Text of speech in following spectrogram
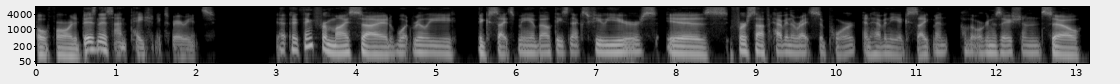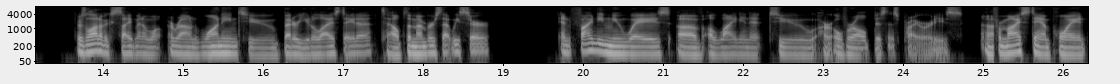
both for the business and patient experience? I think from my side, what really excites me about these next few years is first off, having the right support and having the excitement of the organization. So there's a lot of excitement around wanting to better utilize data to help the members that we serve and finding new ways of aligning it to our overall business priorities. Uh, from my standpoint,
